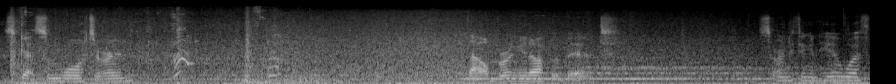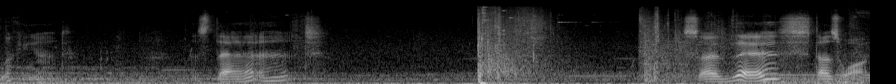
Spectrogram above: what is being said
Let's get some water in. That'll bring it up a bit. Is there anything in here worth looking at? There's that. So uh, this does what?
